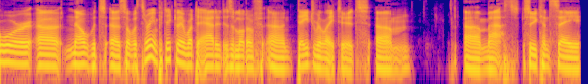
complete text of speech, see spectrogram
or uh, now with uh, Soulver 3 in particular, what they added is a lot of uh, date related um, uh, math. So you can say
